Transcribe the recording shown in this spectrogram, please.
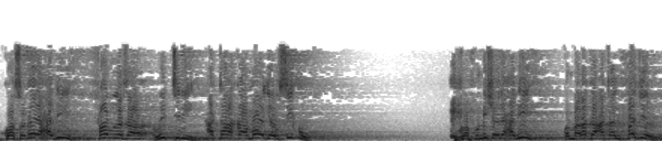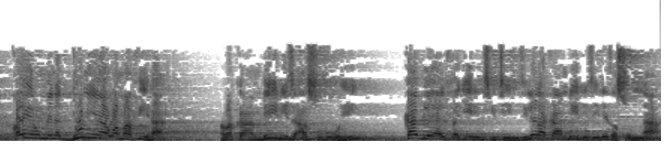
ukawasomea hadithi fadhila za witri hata rakaa moja usiku ukawafundisha ile hadithi kwamba rakaat alfajr khairun min ad-dunya wa ma fiha. Rakaa mbili za asubuhi kabla ya alfajiri msikitini. Zile rakaa mbili zile za sunna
